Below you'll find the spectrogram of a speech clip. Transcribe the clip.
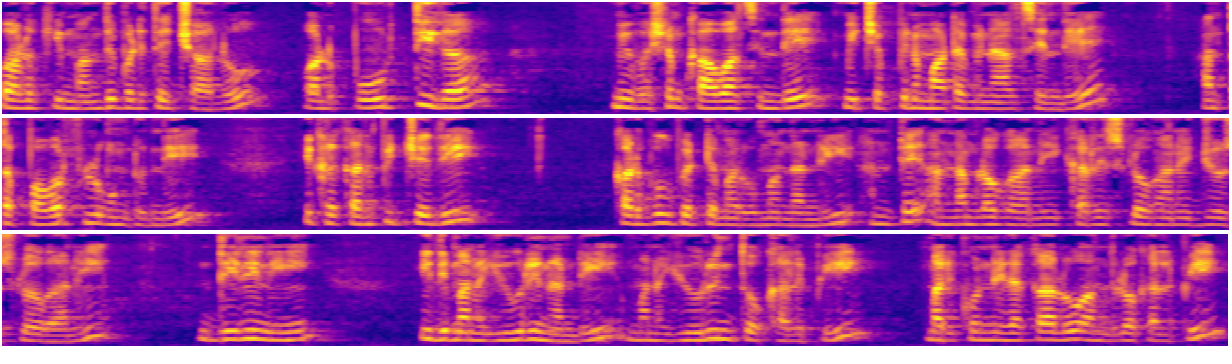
వాళ్ళకి మందు పెడితే చాలు వాళ్ళు పూర్తిగా మీ వశం కావాల్సిందే మీ చెప్పిన మాట వినాల్సిందే అంత పవర్ఫుల్గా ఉంటుంది. ఇక్కడ కనిపించేది కడుపుకు పెట్టే మరుగుమందండి. అంటే అన్నంలో కానీ కర్రీస్లో కానీ జ్యూస్లో కానీ దీనిని ఇది మన యూరిన్ అండి. మన యూరిన్తో కలిపి మరికొన్ని రకాలు అందులో కలిపి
